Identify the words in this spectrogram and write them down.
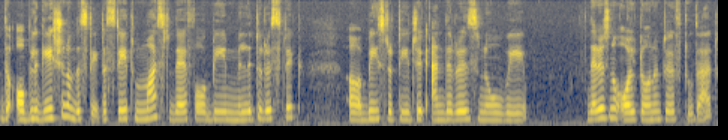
the obligation of the state. A state must therefore be militaristic, uh, be strategic and there is no way, there is no alternative to that.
